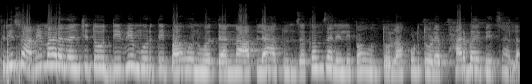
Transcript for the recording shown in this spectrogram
श्री स्वामी महाराजांची तो दिव्य मूर्ती पाहून व त्यांना आपल्या हातून जखम झालेली पाहून तो लाकूड तोड्या फार भयभीत झाला.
